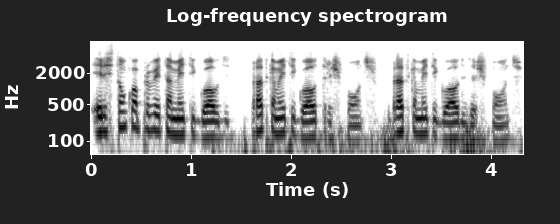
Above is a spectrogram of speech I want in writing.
eles estão com aproveitamento igual, de, praticamente igual de três pontos, praticamente igual de dois pontos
